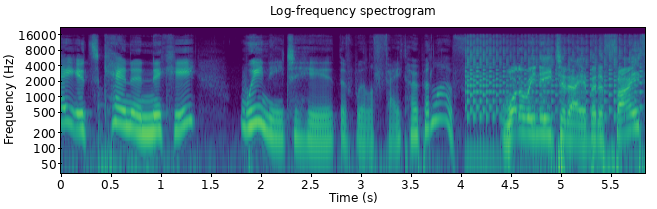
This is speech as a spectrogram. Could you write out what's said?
Hey, it's Ken and Nikki. We need to hear the will of faith, hope, and love. What do we need today? A bit of faith,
